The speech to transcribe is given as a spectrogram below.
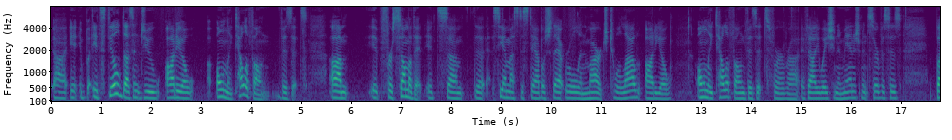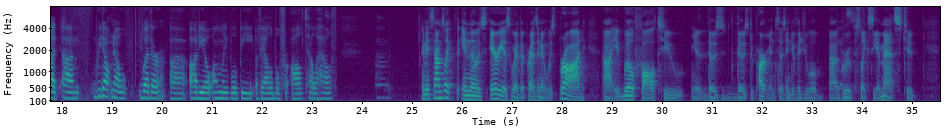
uh, it, it still doesn't do audio only telephone visits. Um, it, for some of it. It's um, the CMS established that rule in March to allow audio only telephone visits for uh, evaluation and management services, but um, we don't know whether uh, audio only will be available for all telehealth. And it sounds like in those areas where the president was broad, uh, it will fall to you know those those departments, those individual uh, yes. groups like CMS to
